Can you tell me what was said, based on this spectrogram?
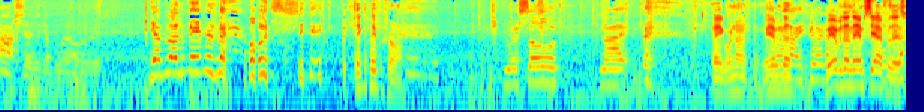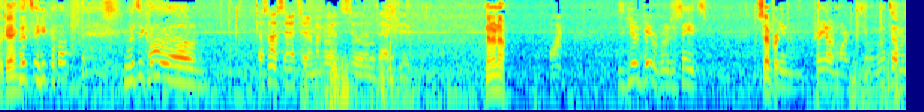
Ah, shit, I just got blood all over it. You have blood on the papers, man. Holy shit. Take the paper from him. You are so not. Hey, we're not, we haven't done, not- we not- haven't done the MCI for this, it okay? What's it called? What's it called? Um, That's not sanitary. I'm gonna go ahead and seal it in the bag, too. No, no, no, Why? just give it paper, bro. Just say it's separate. crayon markers. So don't tell them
